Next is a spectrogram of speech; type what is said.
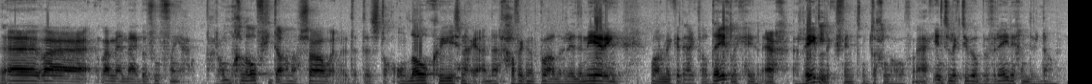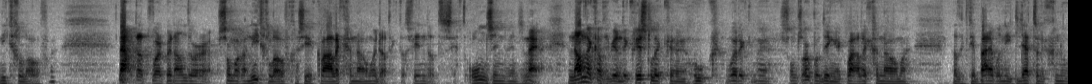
Uh, waar, waar men mij bevroeg van ja, waarom geloof je dan of zo? En dat, is toch onlogisch? Nou ja, en dan gaf ik een bepaalde redenering waarom ik het eigenlijk wel degelijk heel erg redelijk vind om te geloven. Eigenlijk intellectueel bevredigender dan niet geloven. Nou, dat wordt me dan door sommige niet-gelovigen zeer kwalijk genomen dat ik dat vind. Dat is echt onzin. Nou ja, aan de andere kant, weer in de christelijke hoek, word ik me soms ook wel dingen kwalijk genomen dat ik de Bijbel niet letterlijk genoeg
